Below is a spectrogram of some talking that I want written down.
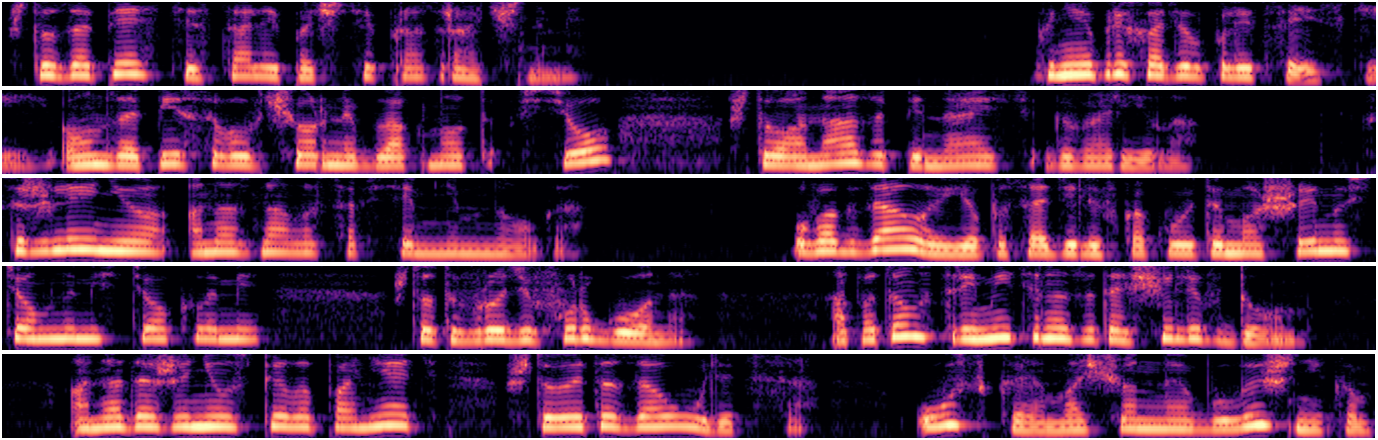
что запястья стали почти прозрачными. К ней приходил полицейский. Он записывал в черный блокнот все, что она, запинаясь, говорила. К сожалению, она знала совсем немного. У вокзала ее посадили в какую-то машину с темными стеклами, что-то вроде фургона, а потом стремительно затащили в дом. Она даже не успела понять, что это за улица, узкая, мощенная булыжником,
